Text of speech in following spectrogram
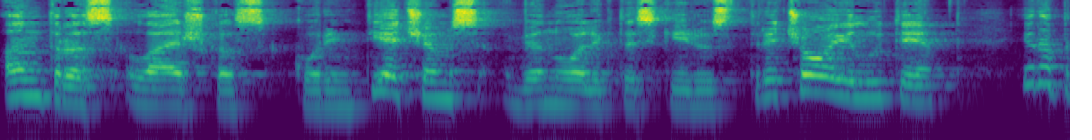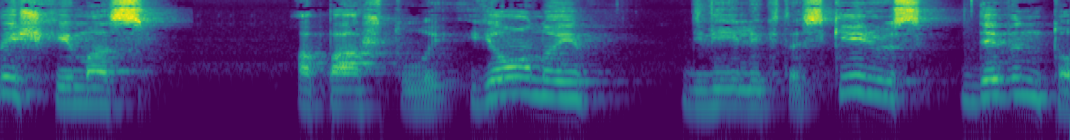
Antras laiškas korintiečiams, 11 skyrius, 3 eilutė ir apreiškimas apaštului Jonui, 12 skyrius, 9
